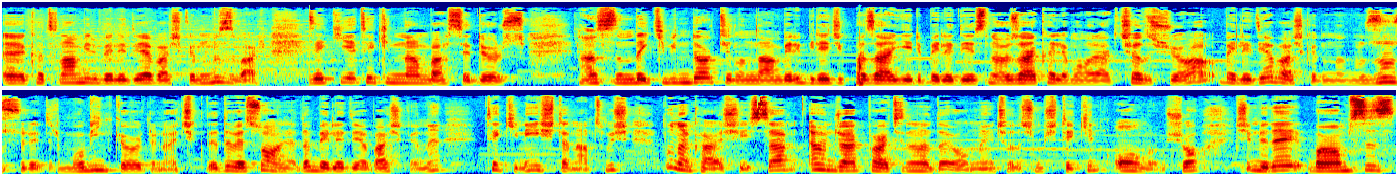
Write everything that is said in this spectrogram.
e, katılan bir belediye başkanımız var. Zekiye Tekin'den bahsediyoruz. Aslında 2004 yılından beri Bilecik Pazar Yeri Belediyesi'ne özel kalem olarak çalışıyor. Belediye başkanından uzun süredir mobbing gördüğünü açıkladı ve sonra da belediye başkanı Tekin'i işten atmış. Buna karşıysa önce AK Parti'den aday olmaya çalışmış Tekin olmamış o. Şimdi de bağımsız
